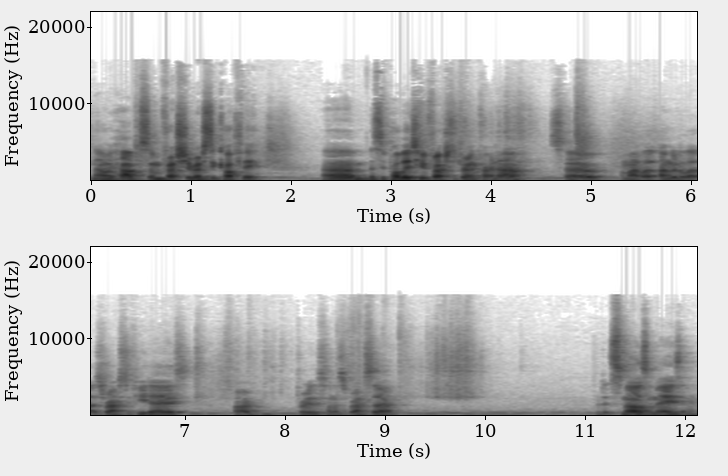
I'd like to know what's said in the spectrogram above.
Now we have some freshly roasted coffee. Um, this is probably too fresh to drink right now, so I might let, I'm going to let this rest a few days before I brew this on espresso but it smells amazing.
